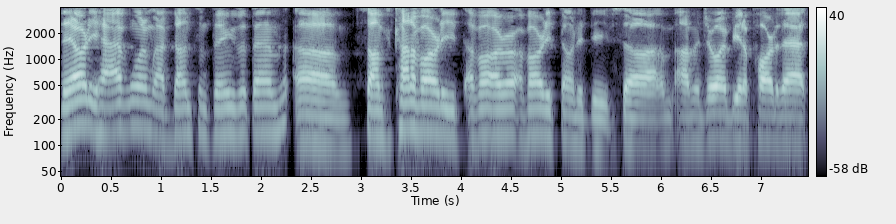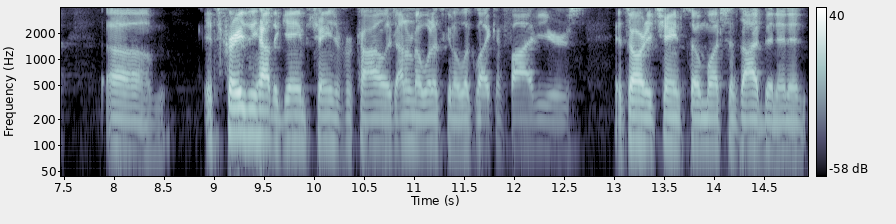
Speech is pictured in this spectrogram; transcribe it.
They already have one. I've done some things with them, um, so I'm kind of already I've I've already thrown it deep. So I'm I'm enjoying being a part of that. Um, it's crazy how the game's changing for college. I don't know what it's going to look like in five years. It's already changed so much since I've been in it,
